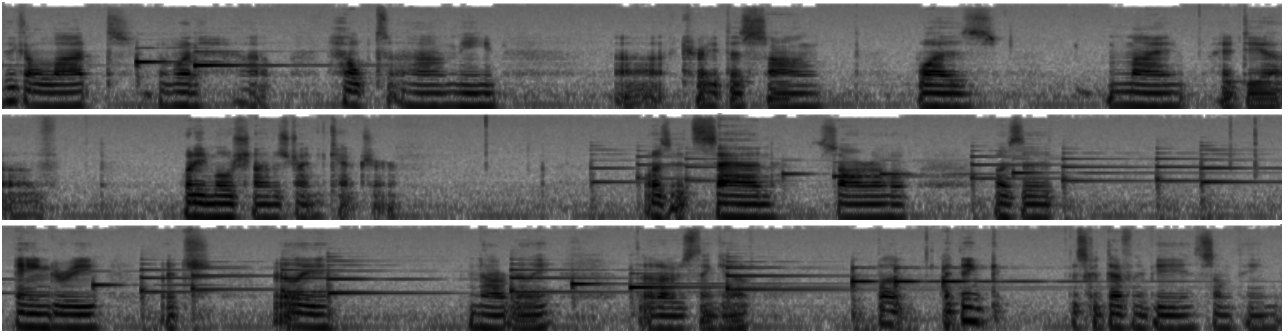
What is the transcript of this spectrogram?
Think a lot of what ha- helped uh, me uh, create this song was my idea of what emotion I was trying to capture. Was it sad, sorrow? Was it angry? Which really, not really, that I was thinking of. But I think this could definitely be something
